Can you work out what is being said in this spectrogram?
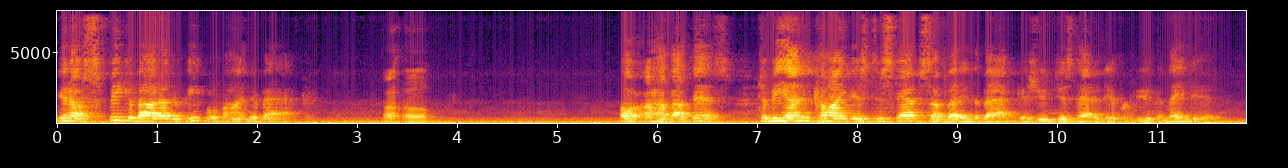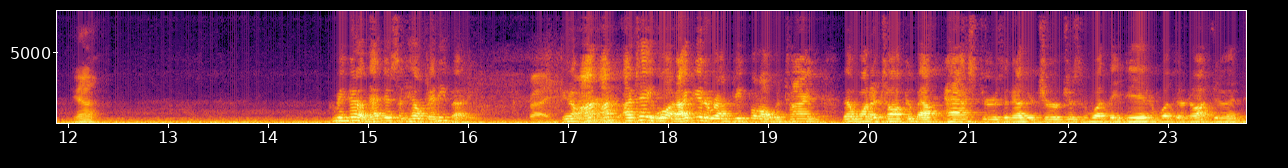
you know, speak about other people behind their back. Uh oh. Or how about this? To be unkind is to stab somebody in the back because you just had a different view than they did. Yeah. I mean, no, that doesn't help anybody. Right. You know, I, I, I tell you what, I get around people all the time that want to talk about pastors and other churches and what they did and what they're not doing.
